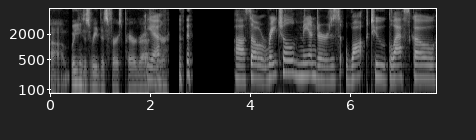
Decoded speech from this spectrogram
um, well, you can just read this first paragraph yeah. uh, so, Rachel Mander's walk to Glasgow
